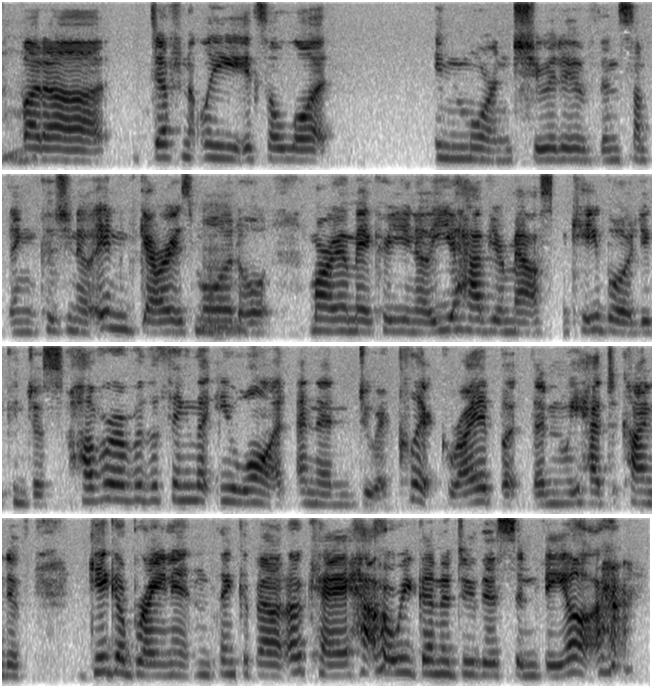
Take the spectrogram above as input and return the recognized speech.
But uh, definitely, it's a lot in more intuitive than something because you know in Garry's mod or Mario Maker, you know you have your mouse and keyboard. You can just hover over the thing that you want and then do a click, right? But then we had to kind of gigabrain it and think about okay, how are we going to do this in VR?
